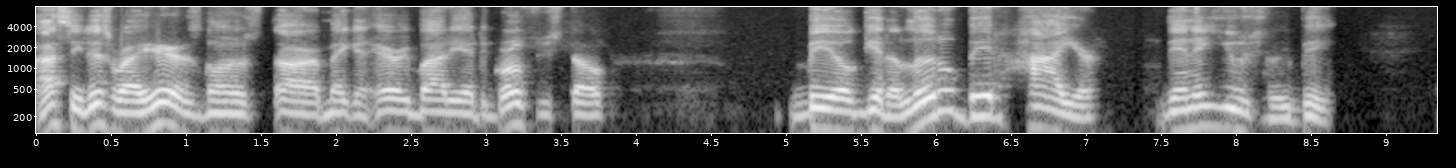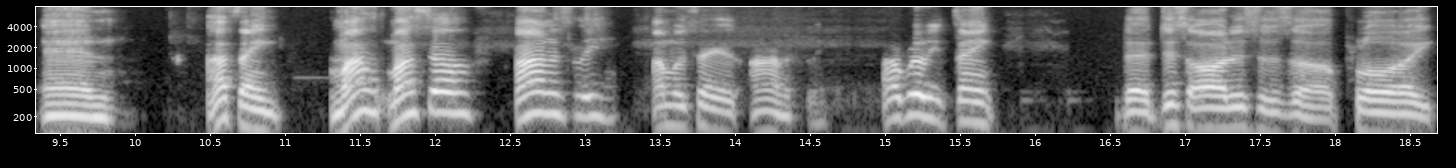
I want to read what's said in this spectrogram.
I see this right here is going to start making everybody at the grocery store bill get a little bit higher than it usually be. And I think my myself, honestly, I'm gonna say it honestly. I really think that this artist is a ploy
